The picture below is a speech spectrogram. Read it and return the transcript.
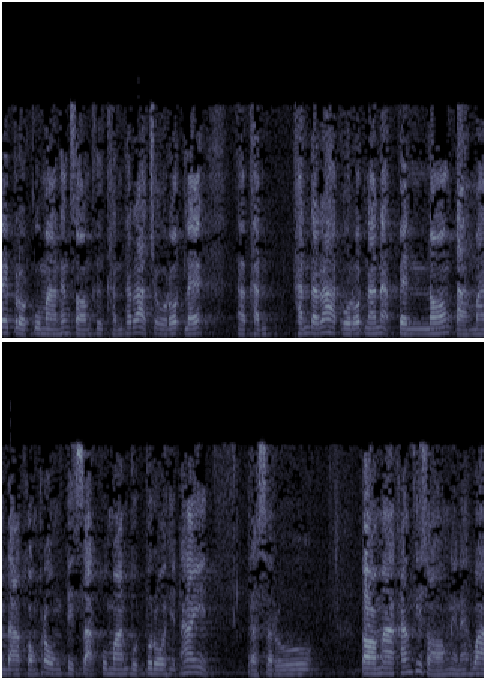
ได้โปรดกุมารทั้งสอง คือขันธราชโอรสและขันขันธราชโอรสนั้นเป็นน้องต่างมารดาของพระองค์ติดสะกุมารบุตรปุโรหิตให้ตรัสรู้ ต่อมาครั้งที่สองเนี่ยนะว่า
